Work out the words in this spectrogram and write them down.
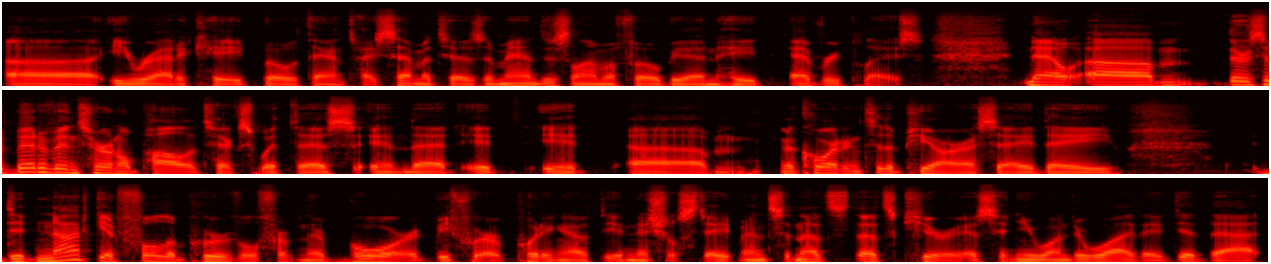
uh, eradicate both anti Semitism and Islamophobia and hate every place. Now, um, there's a bit of internal politics with this in that it, it um, according to the PRSA, they did not get full approval from their board before putting out the initial statements, and that's that's curious, and you wonder why they did that.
